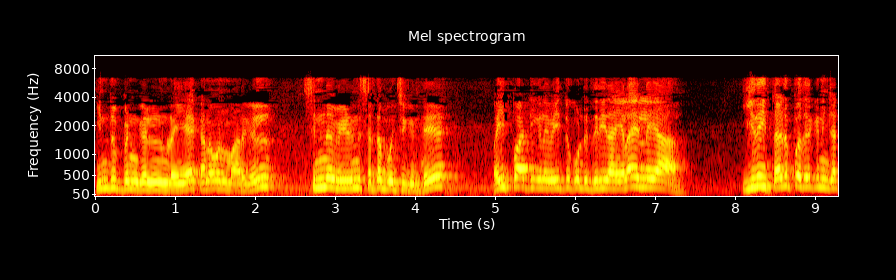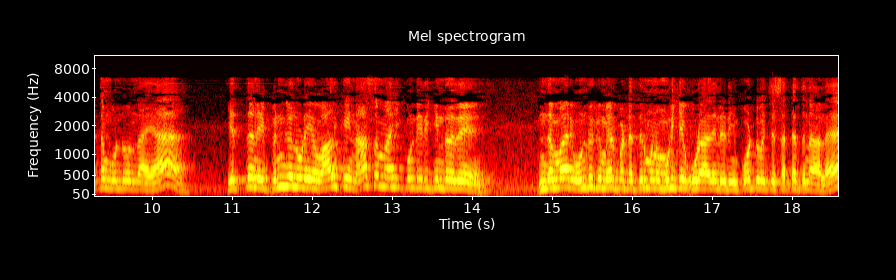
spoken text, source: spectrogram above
இந்து பெண்களுடைய கணவன்மார்கள் சின்ன வீடுன்னு சட்டம் போச்சுக்கிட்டு வைப்பாட்டிகளை வைத்துக் கொண்டு திரியிறாங்களா இல்லையா? இதை தடுப்பதற்கு நீ சட்டம் கொண்டு வந்தாயா? எத்தனை பெண்களுடைய வாழ்க்கை நாசமாகி கொண்டிருக்கின்றது? இந்த மாதிரி ஒன்றுக்கு மேற்பட்ட திருமணம் முடிக்க கூடாது என்று நீங்க போட்டு வச்ச சட்டத்தினால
